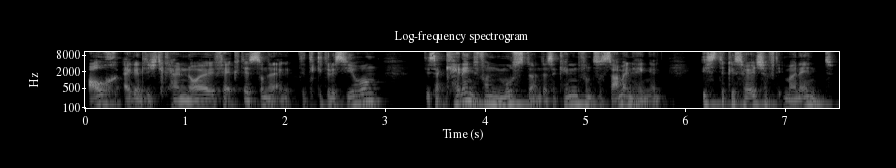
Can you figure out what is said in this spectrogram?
auch eigentlich kein neuer Effekt ist, sondern die Digitalisierung, das Erkennen von Mustern, das Erkennen von Zusammenhängen ist der Gesellschaft immanent.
